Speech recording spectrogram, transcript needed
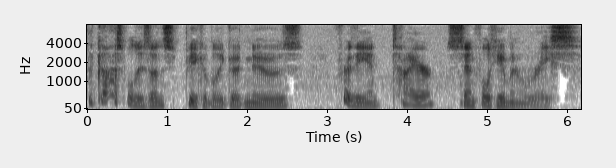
The gospel is unspeakably good news for the entire sinful human race.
